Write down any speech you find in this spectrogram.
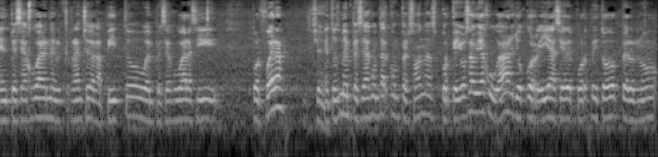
Empecé a jugar en el rancho de Agapito o empecé a jugar así por fuera. Sí. Entonces me empecé a juntar con personas porque yo sabía jugar, yo corría, hacía deporte y todo, pero no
